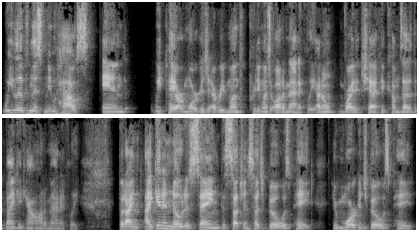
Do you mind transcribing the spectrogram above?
we live in this new house and we pay our mortgage every month pretty much automatically. I don't write a check, it comes out of the bank account automatically. But I, I get a notice saying the such and such bill was paid. Your mortgage bill was paid.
